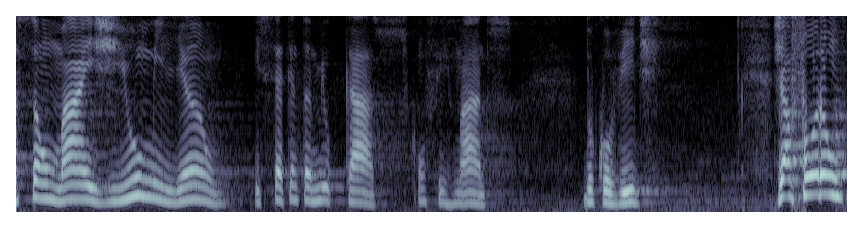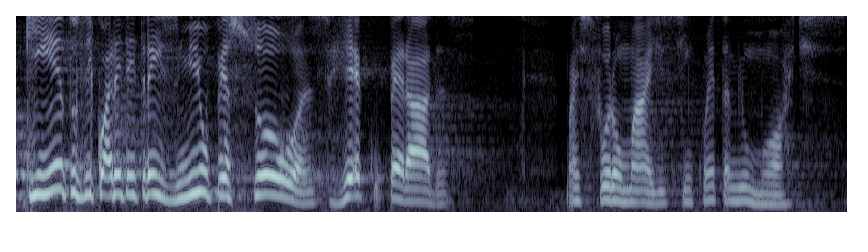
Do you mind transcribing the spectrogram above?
são mais de 1 milhão e 70 mil casos confirmados do Covid. Já foram 543 mil pessoas recuperadas, mas foram mais de 50 mil mortes,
